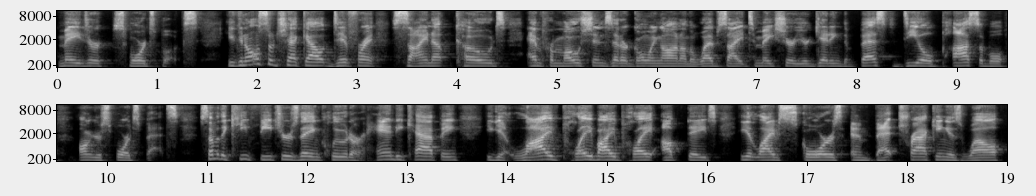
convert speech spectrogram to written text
major sports books. You can also check out different sign up codes and promotions that are going on on the website to make sure you're getting the best deal possible on your sports bets. Some of the key features they include are handicapping, you get live play by play updates, you get live scores and bet tracking as well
